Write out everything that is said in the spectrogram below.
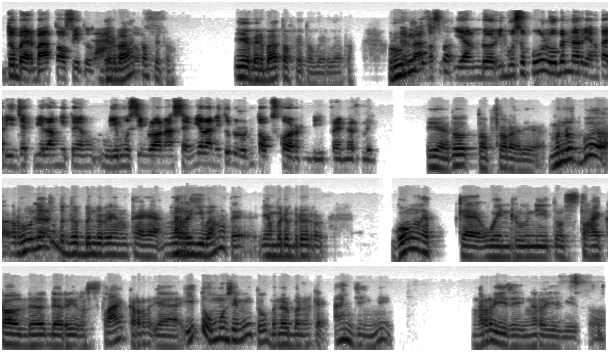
Itu Berbatov itu. Berbatov itu. Iya Berbatov itu Berbatov. Rooney Berbatov itu yang 2010 benar yang tadi Jack bilang itu yang di musim lawan AC Milan itu Rooney top score di Premier League. Iya itu top score dia. Menurut gue Rooney Nah. itu bener-bener yang kayak ngeri banget ya. Yang bener-bener gue ngeliat kayak Wayne Rooney itu striker da- dari striker ya itu musim itu bener-bener kayak anjing nih ngeri sih ngeri gitu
